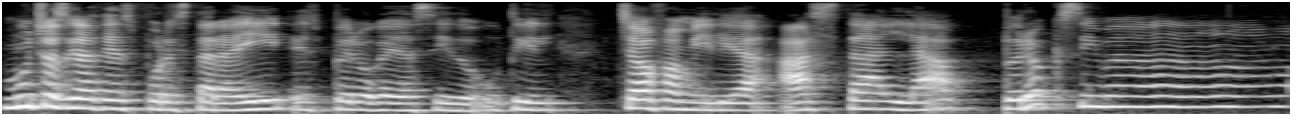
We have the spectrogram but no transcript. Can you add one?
Muchas gracias por estar ahí, espero que haya sido útil. Chao familia, hasta la próxima.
